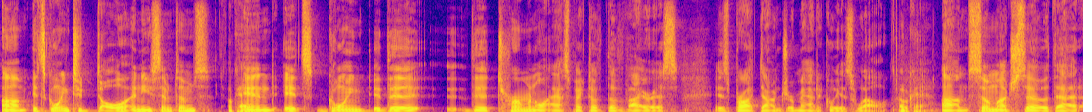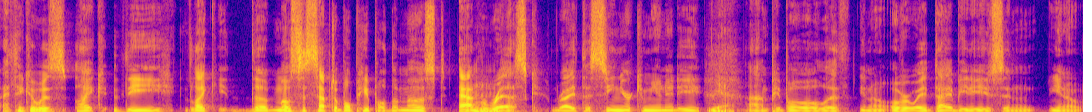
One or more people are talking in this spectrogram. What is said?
um, it's going to dull any symptoms. Okay. And it's going the the terminal aspect of the virus is brought down dramatically as well. okay. Um, so much so that I think it was like the like the most susceptible people, the most at risk, right? The senior community, Mm-hmm. Yeah. um, people with you know overweight, diabetes, and you know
